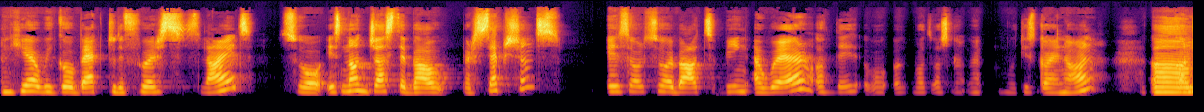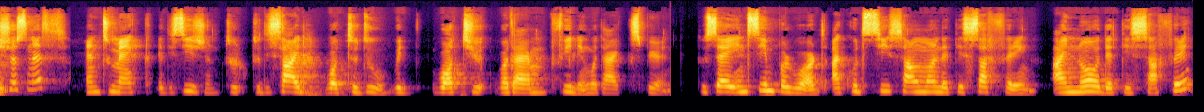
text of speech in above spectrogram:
And here we go back to the first slide. So it's not just about perceptions. It's also about being aware of the what was what is going on, Um, consciousness, and to make a decision to to decide what to do with what you what I am feeling, what I experience. To say in simple words, I could see someone that is suffering. I know that is suffering.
